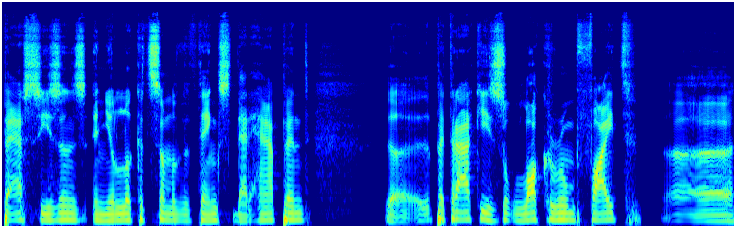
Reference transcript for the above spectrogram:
past seasons and you look at some of the things that happened the petrachi's locker room fight uh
